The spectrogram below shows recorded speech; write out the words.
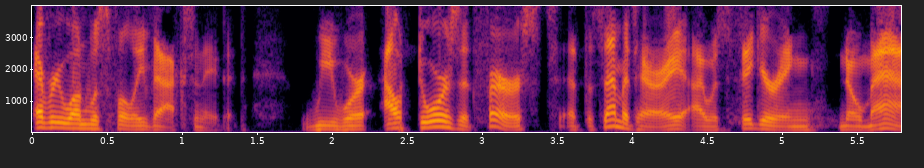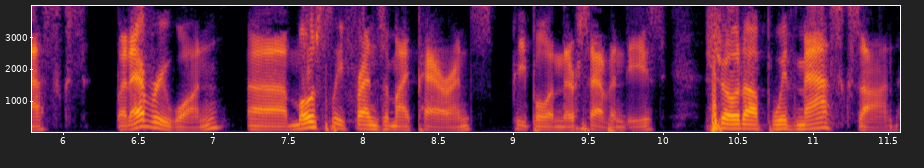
everyone was fully vaccinated. We were outdoors at first at the cemetery. I was figuring no masks, but everyone, uh, mostly friends of my parents, people in their 70s, showed up with masks on.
